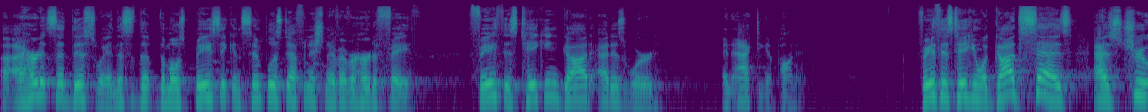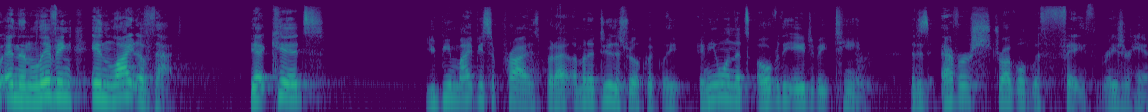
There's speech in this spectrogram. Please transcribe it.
I heard it said this way, and this is the, the most basic and simplest definition I've ever heard of faith faith is taking God at His word and acting upon it. Faith is taking what God says as true and then living in light of that. Yet, kids, you be, might be surprised, but I, I'm going to do this real quickly. Anyone that's over the age of 18 that has ever struggled with faith, raise your hand.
